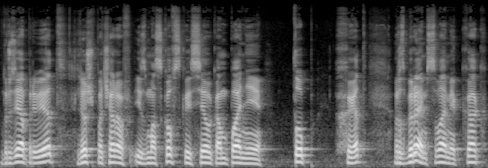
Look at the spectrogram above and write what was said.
Друзья, привет! Леша Почаров из московской SEO-компании Top Head. Разбираем с вами, как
